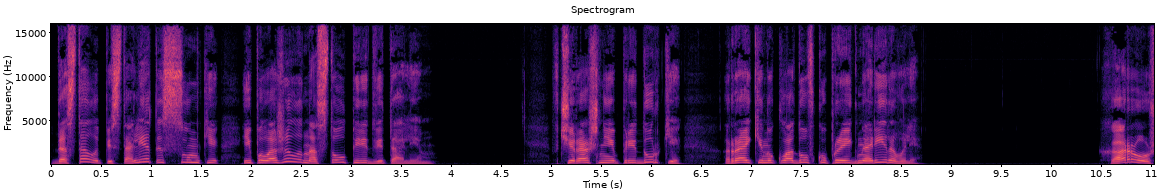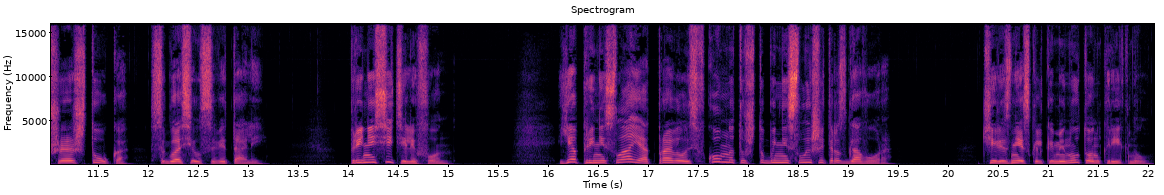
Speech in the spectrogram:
достала пистолет из сумки и положила на стол перед Виталием. Вчерашние придурки Райкину кладовку проигнорировали. «Хорошая штука», — согласился Виталий. «Принеси телефон». Я принесла и отправилась в комнату, чтобы не слышать разговора. Через несколько минут он крикнул.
